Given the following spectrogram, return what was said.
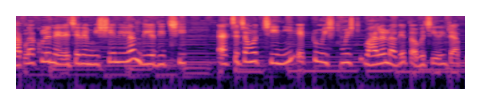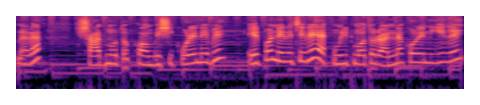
ঢাকনা খুলে নেড়ে চেড়ে মিশিয়ে নিলাম, দিয়ে দিচ্ছি এক চা চামচ চিনি। একটু মিষ্টি মিষ্টি ভালো লাগে, তবে চিনিটা আপনারা স্বাদ মতো কম বেশি করে নেবেন। এরপর নেড়ে চেড়ে এক মিনিট মতো রান্না করে নিয়ে নেই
